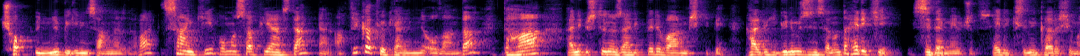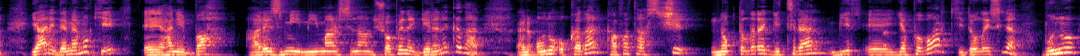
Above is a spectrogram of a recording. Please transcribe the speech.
çok ünlü bilim insanları da var. Sanki Homo sapiens'ten yani Afrika kökenli olandan daha hani üstün özellikleri varmış gibi. Halbuki günümüz insanında her ikisi de mevcut. Her ikisinin karışımı. Yani demem o ki e, hani Bach Harezmi, Mimar Sinan, Chopin'e gelene kadar yani onu o kadar kafa tasçı noktalara getiren bir e, yapı var ki dolayısıyla bunu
